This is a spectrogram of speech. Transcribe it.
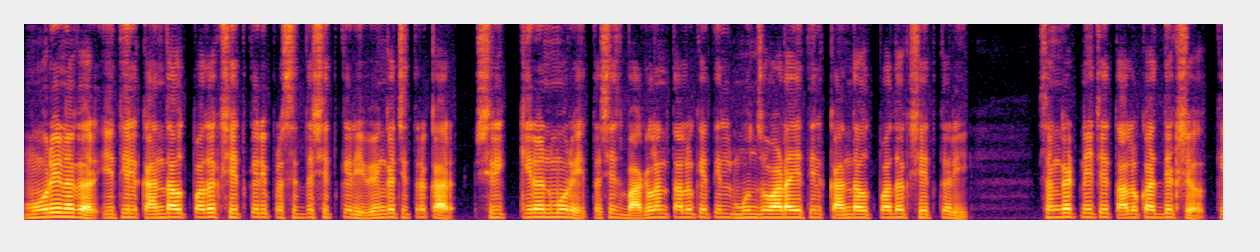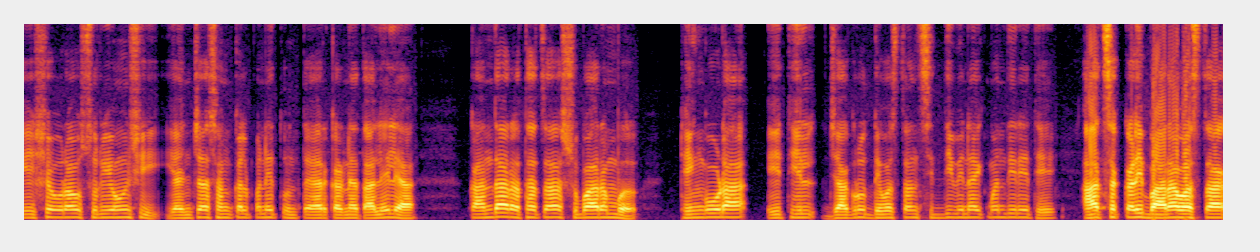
मोरेनगर येथील कांदा उत्पादक शेतकरी प्रसिद्ध शेतकरी व्यंगचित्रकार श्री किरण मोरे तसेच बागलाण तालुक्यातील मुंजवाडा येथील कांदा उत्पादक शेतकरी संघटनेचे तालुकाध्यक्ष केशवराव सूर्यवंशी यांच्या संकल्पनेतून तयार करण्यात आलेल्या कांदा रथाचा शुभारंभ ठेंगोडा येथील जागृत देवस्थान सिद्धिविनायक मंदिर येथे आज सकाळी बारा वाजता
